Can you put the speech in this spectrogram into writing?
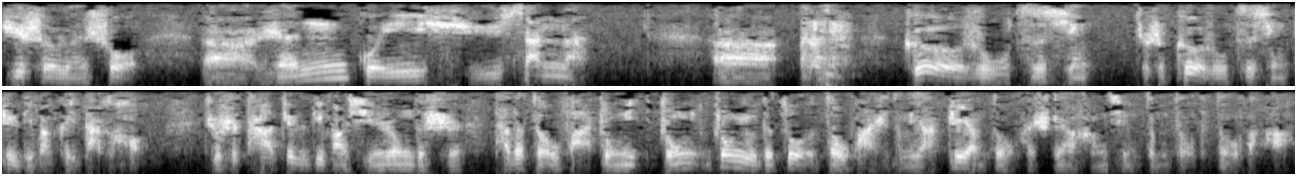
居舍论说啊，人归许三难啊，各如自性，就是各如自性。这个地方可以打个号，就是他这个地方形容的是他的走法，中中中有的走走法是怎么样？这样走还是这样航行？怎么走的走法啊？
